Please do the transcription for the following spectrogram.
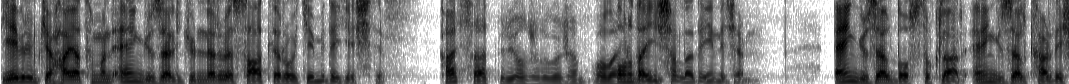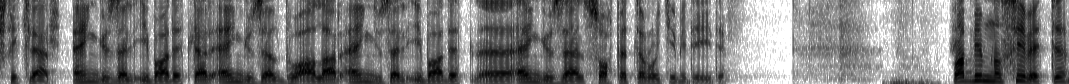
Diyebilirim ki hayatımın en güzel günleri ve saatleri o gemide geçti. Kaç saat bir yolculuk hocam? Olay. Onu da inşallah değineceğim. En güzel dostluklar, en güzel kardeşlikler, en güzel ibadetler, en güzel dualar, en güzel ibadet, e, en güzel sohbetler o gemideydi. Rabbim nasip etti.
